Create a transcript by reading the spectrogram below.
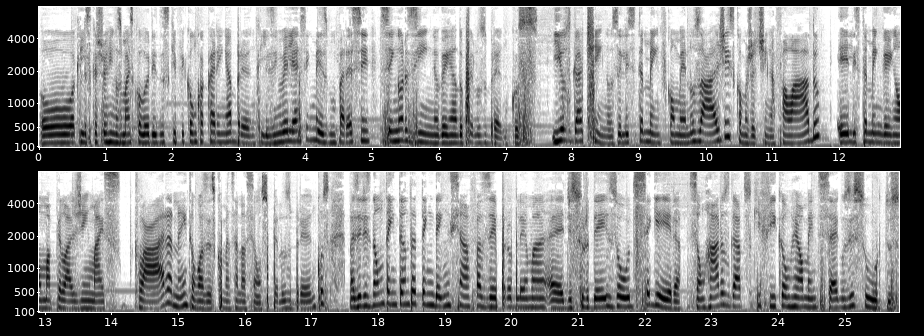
ou aqueles cachorrinhos mais coloridos que ficam com a carinha branca. Eles envelhecem mesmo, parece senhorzinho ganhando pelos brancos. E os gatinhos, eles também ficam menos ágeis, como eu já tinha falado. Eles também ganham uma pelagem mais clara, né? Então às vezes começa a nascer uns pelos brancos, mas eles não têm tanta tendência a fazer problema é, de surdez ou de cegueira. São raros gatos que ficam realmente cegos e surdos.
